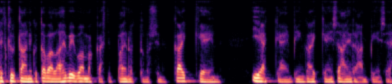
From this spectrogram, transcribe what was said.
Että kyllä tämä on niin kuin tavallaan hyvin voimakkaasti painottunut sinne kaikkein iäkkäimpiin, kaikkein sairaampiin se,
